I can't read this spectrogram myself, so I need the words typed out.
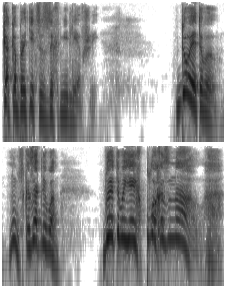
как обратиться с захмелевшей. До этого, ну, сказать ли вам, до этого я их плохо знал, а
